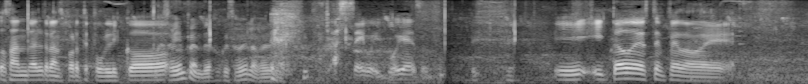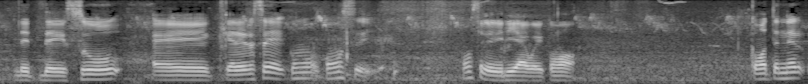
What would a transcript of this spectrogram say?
usando el transporte público. Está bien pendejo que sabe la verga. Ya sé, güey, voy a eso. Y, y todo este pedo de, de, de su eh, quererse, ¿cómo, cómo, se, ¿cómo se le diría, güey? Como, como tener,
